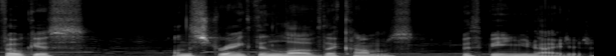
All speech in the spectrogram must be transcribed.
focus on the strength and love that comes with being united.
